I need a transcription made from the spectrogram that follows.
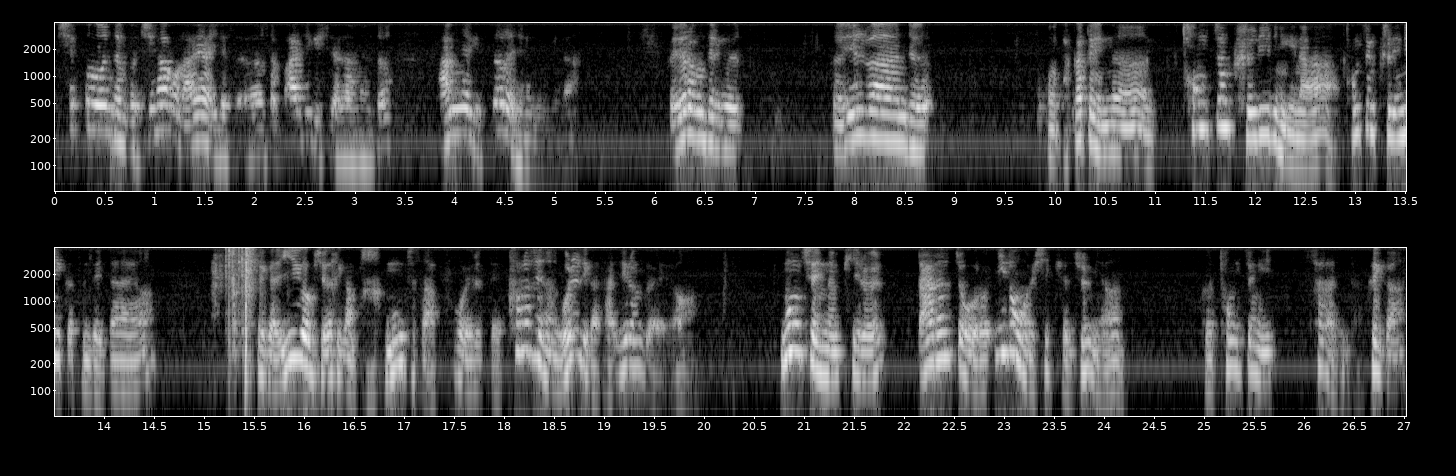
10분 정도 지나고 나야 이게 서서 빠지기 시작하면서 압력이 떨어지는 겁니다. 그 여러분들이 그, 그 일반 저 어, 바깥에 있는 통증 클리닉이나 통증 클리닉 같은 데 있잖아요. 그러니까 이유 없이 어디가 막 뭉쳐서 아프고 이럴 때 풀어지는 원리가 다 이런 거예요. 뭉쳐있는 피를 다른 쪽으로 이동을 시켜주면 그 통증이 사라진다. 그러니까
